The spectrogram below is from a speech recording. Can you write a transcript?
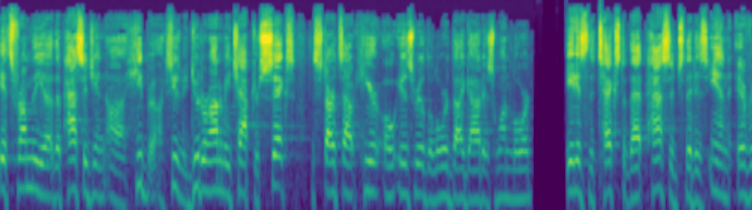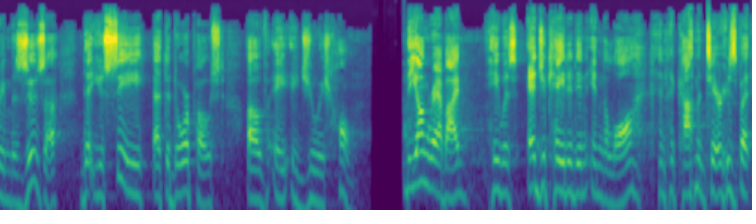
it's from the, uh, the passage in uh, Hebrew, excuse me, Deuteronomy chapter 6. It starts out, Hear, O Israel, the Lord thy God is one Lord. It is the text of that passage that is in every mezuzah that you see at the doorpost of a, a Jewish home. The young rabbi, he was educated in, in the law and the commentaries, but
